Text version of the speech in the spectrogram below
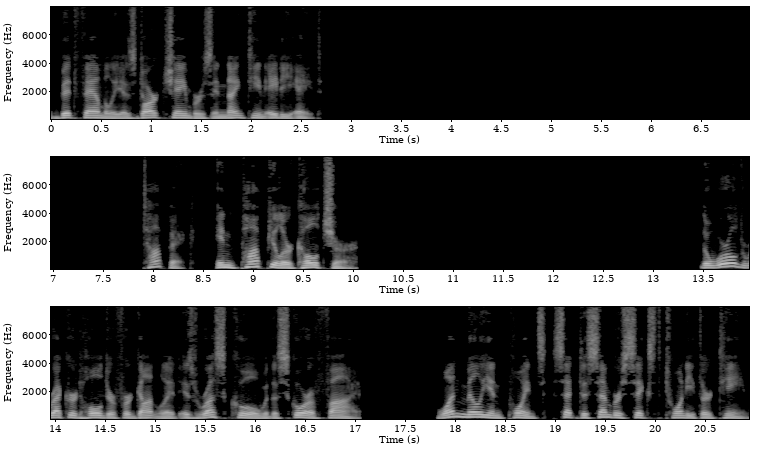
8-bit family as Dark Chambers in 1988. In popular culture The world record holder for Gauntlet is Russ Kuhl with a score of 5. 1 million points, set December 6, 2013.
